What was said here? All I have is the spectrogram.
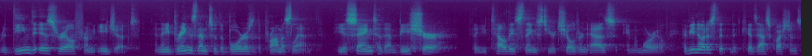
redeemed Israel from Egypt, and then he brings them to the borders of the promised land, he is saying to them, Be sure that you tell these things to your children as a memorial. Have you noticed that, that kids ask questions?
